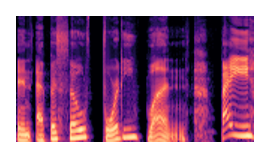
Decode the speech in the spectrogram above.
in episode 41. Bye.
